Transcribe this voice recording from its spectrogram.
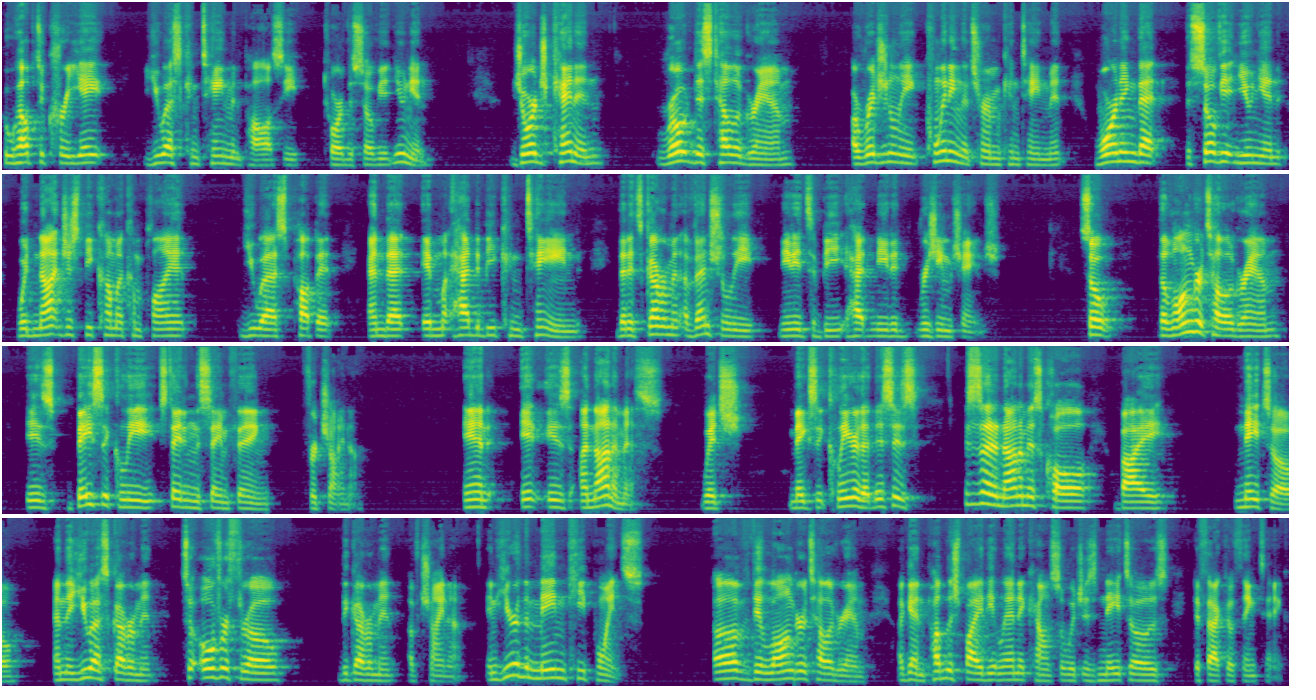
who helped to create U.S. containment policy toward the Soviet Union. George Kennan wrote this telegram, originally coining the term containment, warning that the Soviet Union would not just become a compliant US puppet and that it had to be contained, that its government eventually needed to be had needed regime change. So the longer telegram is basically stating the same thing for China. And it is anonymous, which makes it clear that this is this is an anonymous call by NATO and the US government to overthrow the government of China. And here are the main key points of the longer telegram, again, published by the Atlantic Council, which is NATO's de facto think tank.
